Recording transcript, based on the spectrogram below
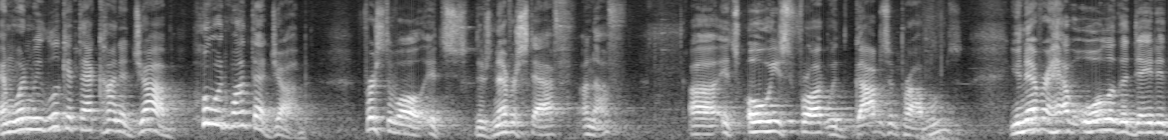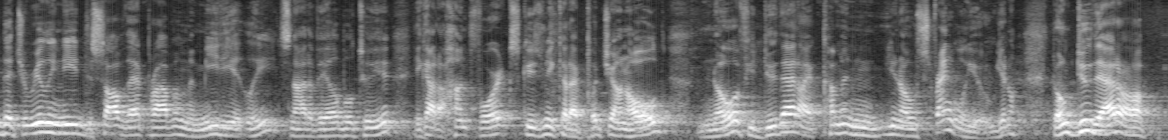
And when we look at that kind of job, who would want that job? First of all, it's, there's never staff enough. Uh, it's always fraught with gobs of problems. You never have all of the data that you really need to solve that problem immediately. It's not available to you. You got to hunt for it. Excuse me, could I put you on hold? No, if you do that, I come and, you know, strangle you. You know, don't do that or I'll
